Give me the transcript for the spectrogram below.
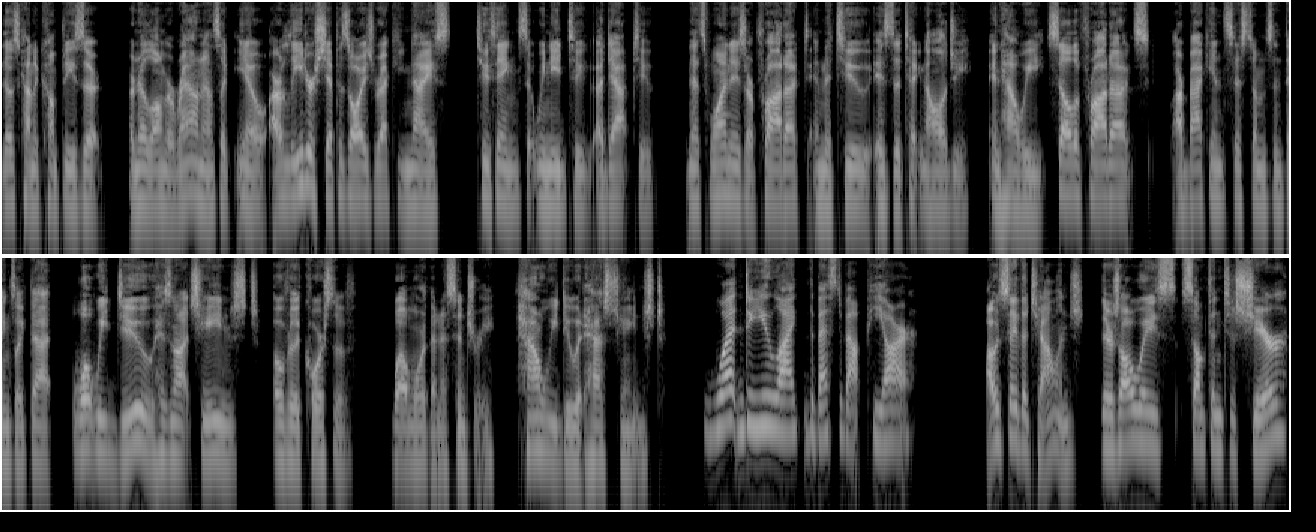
those kind of companies that are no longer around?" And I was like, you know, our leadership has always recognized two things that we need to adapt to. And that's one is our product, and the two is the technology and how we sell the products, our back end systems, and things like that. What we do has not changed over the course of, well, more than a century. How we do it has changed. What do you like the best about PR? I would say the challenge. There's always something to share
